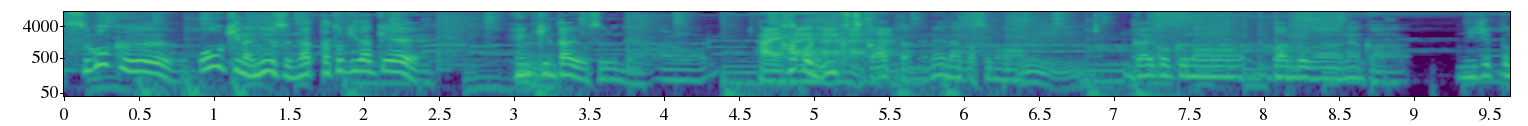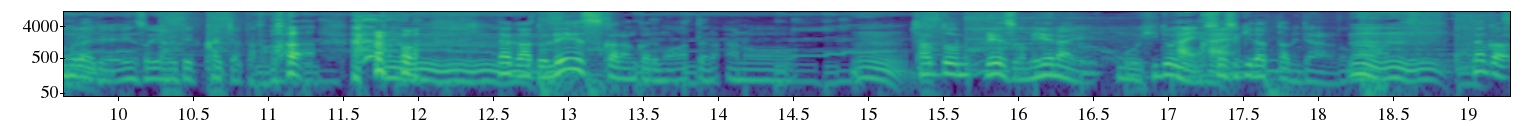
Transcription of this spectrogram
すごく大きなニュースになった時だけ返金対応するんだよ、あのはい過去にいくつかあったんだよね。なんかその、うん。外国のバンドがなんか20分ぐらいで演奏やめて帰っちゃったとか、なんかあとレースかなんかでもあったなあのうん。ちゃんとレースが見れないもうひどはいはい。いクソ席だったみたいなのが、うんうんうん。なんか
